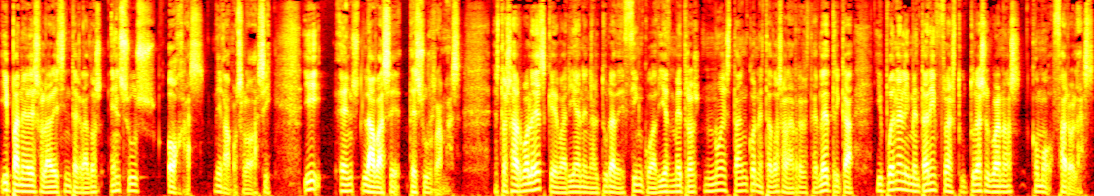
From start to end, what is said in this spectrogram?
y paneles solares integrados en sus hojas, digámoslo así, y en la base de sus ramas. Estos árboles, que varían en altura de 5 a 10 metros, no están conectados a la red eléctrica y pueden alimentar infraestructuras urbanas como farolas.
